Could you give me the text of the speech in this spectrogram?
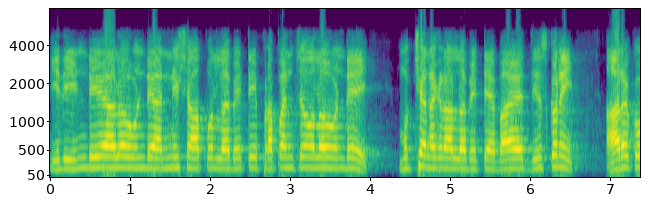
ఇది ఇండియాలో ఉండే అన్ని షాపుల్లో పెట్టి ప్రపంచంలో ఉండే ముఖ్య నగరాల్లో పెట్టే బాధ్యత తీసుకొని అరకు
